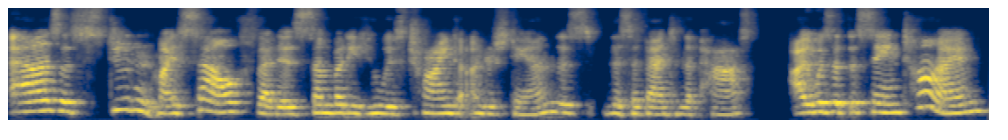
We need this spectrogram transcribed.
as a student myself, that is somebody who is trying to understand this, this event in the past, I was at the same time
